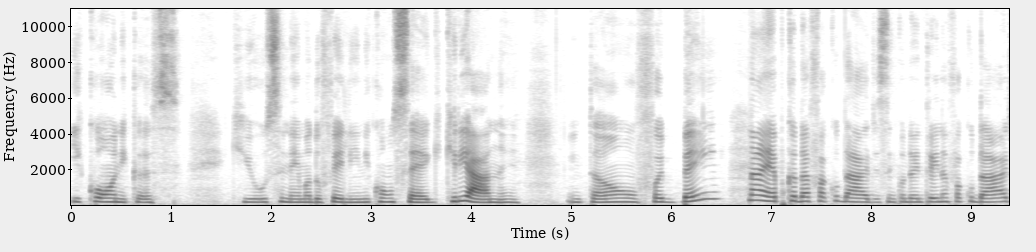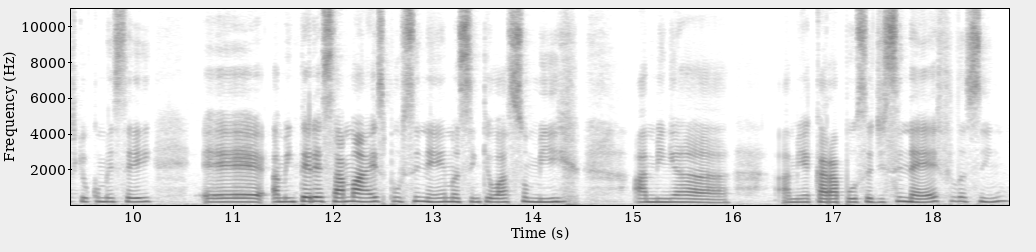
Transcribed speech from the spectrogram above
icônicas que o cinema do Fellini consegue criar, né? Então, foi bem na época da faculdade, assim, quando eu entrei na faculdade, que eu comecei é, a me interessar mais por cinema, assim, que eu assumi a minha a minha carapuça de cinéfila, assim.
